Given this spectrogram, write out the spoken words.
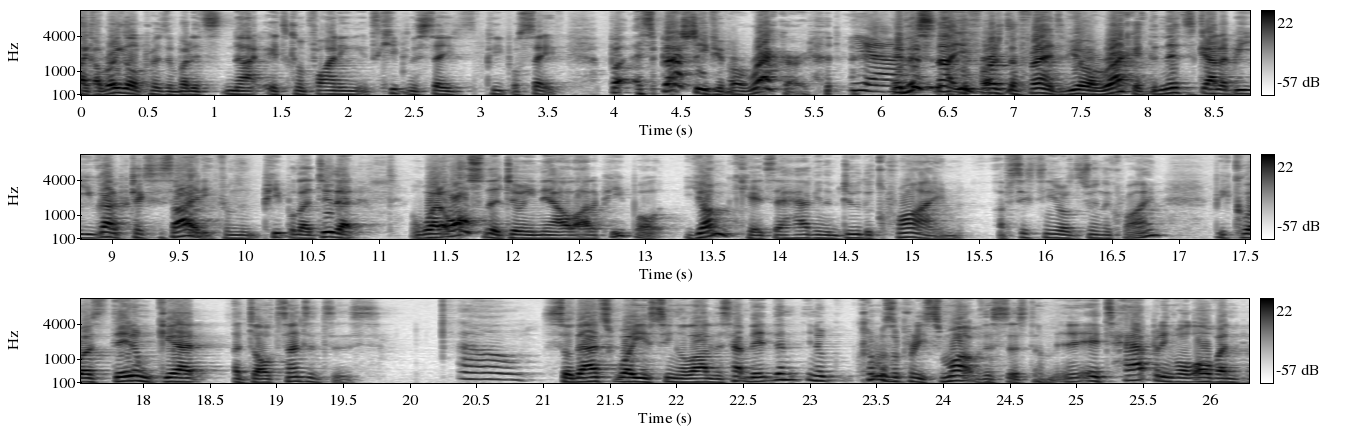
like a regular prison, but it's not. It's confining. It's keeping the safe people safe. But especially if you have a record. Yeah. if this is not your first offense, if you have a record, then it's got to be. You got to protect society from the people that do that. And what also they're doing now, a lot of people, young kids, they're having them do the crime of 16 year olds doing the crime because they don't get adult sentences. Oh, So that's why you're seeing a lot of this happen. They, then you know, criminals are pretty smart with the system, it's happening all over. And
